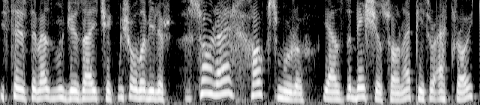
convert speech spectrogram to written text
ister istemez bu cezayı çekmiş olabilir. Sonra Hawksmoor'u yazdı 5 yıl sonra Peter Ackroyd.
